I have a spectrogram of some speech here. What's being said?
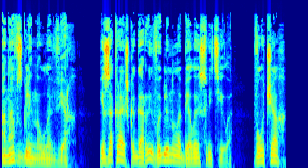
она взглянула вверх. Из-за краешка горы выглянуло белое светило. В лучах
